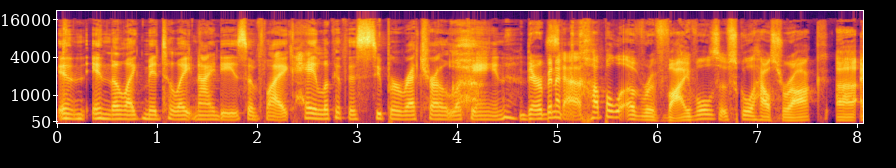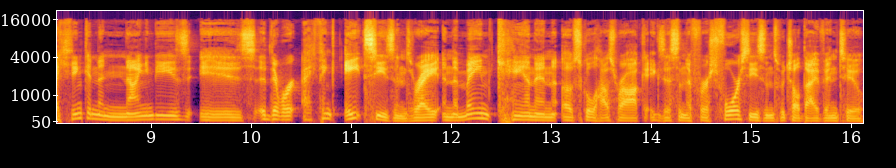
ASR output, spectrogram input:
in in the like mid to late 90s of like, hey, look at this super retro looking. There have been a couple of revivals of Schoolhouse Rock. Uh, I think in the '90s is there were I think eight seasons, right? And the main canon of Schoolhouse Rock exists in the first four seasons, which I'll dive into.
